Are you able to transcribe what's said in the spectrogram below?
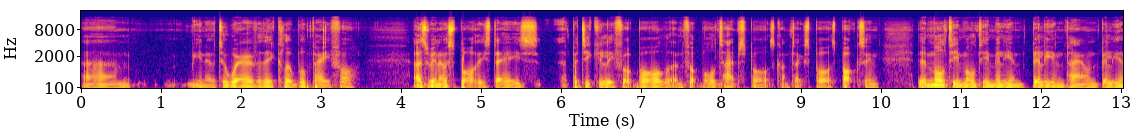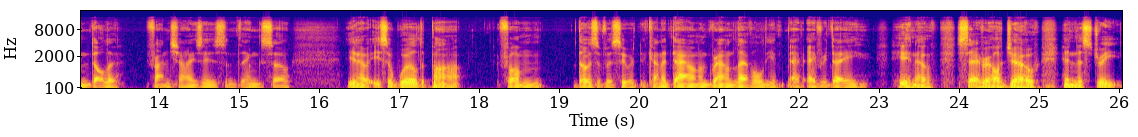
um, you know, to wherever the club will pay for. As we know, sport these days, particularly football and football type sports, contact sports, boxing, they're multi, multi million, billion pound, billion dollar franchises and things. So, you know, it's a world apart from those of us who are kind of down on ground level you, every day, you know, Sarah or Joe in the street.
